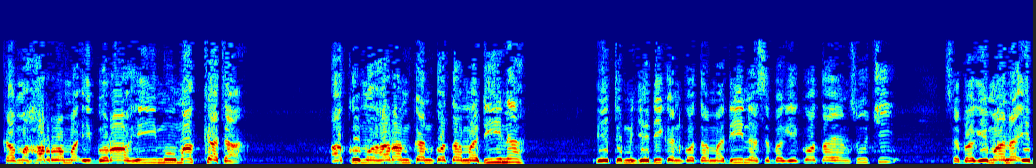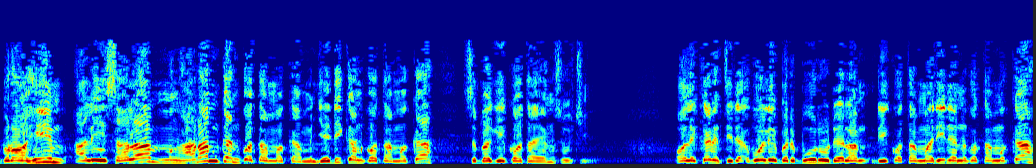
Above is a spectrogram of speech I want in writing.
kama harrama Ibrahimu Makkah. Aku mengharamkan kota Madinah yaitu menjadikan kota Madinah sebagai kota yang suci sebagaimana Ibrahim alaihissalam mengharamkan kota Mekah, menjadikan kota Mekah sebagai kota yang suci. Oleh karena tidak boleh berburu dalam di kota Madinah dan kota Mekah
